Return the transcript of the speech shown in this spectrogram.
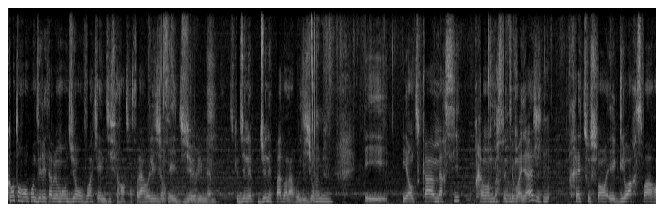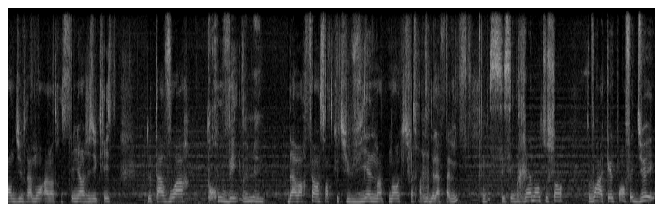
quand on rencontre véritablement Dieu, on voit qu'il y a une différence entre la religion et Dieu lui-même. Parce que Dieu n'est pas dans la religion. Amen. Et, et en tout cas, merci vraiment pour ce témoignage. Mm. Très touchant. Et gloire soit rendue vraiment à notre Seigneur Jésus-Christ de t'avoir trouvé, Amen. d'avoir fait en sorte que tu viennes maintenant, que tu fasses partie de la famille. Mm. C'est c'est vraiment touchant de voir à quel point, en fait, Dieu, est-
